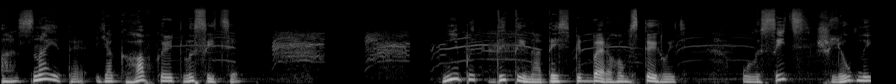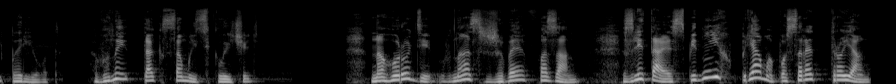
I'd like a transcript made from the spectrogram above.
А знаєте, як гавкають лисиці? Ніби дитина десь під берегом скиглить. У лисиць шлюбний період. Вони так самиць кличуть. На городі в нас живе фазан. Злітає з-під ніг прямо посеред троянд.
